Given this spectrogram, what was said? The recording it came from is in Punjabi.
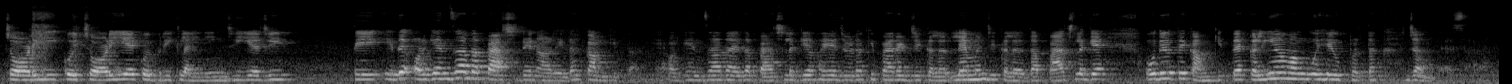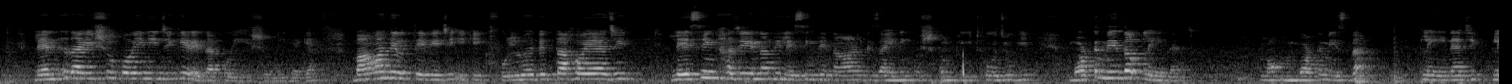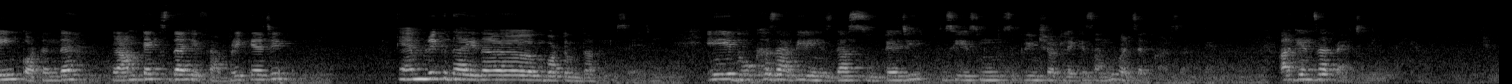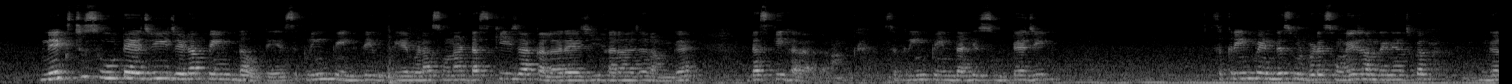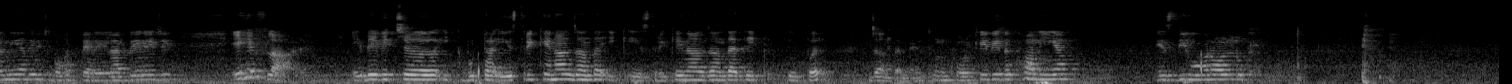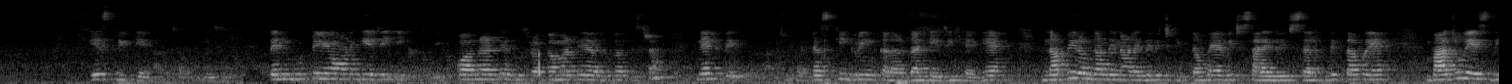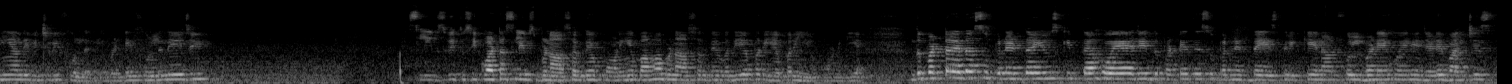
ਚੌੜੀ, ਕੋਈ ਚੌੜੀ ਹੈ, ਕੋਈ ਬਰੀਕ ਲਾਈਨਿੰਗ ਜੀ ਹੈ ਜੀ। ਤੇ ਇਹਦੇ ਔਰਗੈਂਜ਼ਾ ਦਾ ਪੈਚ ਦੇ ਨਾਲ ਇਹਦਾ ਕੰਮ ਕੀਤਾ ਗਿਆ। ਔਰਗੈਂਜ਼ਾ ਦਾ ਇਹਦਾ ਪੈਚ ਲੱਗਿਆ ਹੋਇਆ, ਜਿਹੜਾ ਕਿ ਪੈਰਟ ਜੇ ਕਲਰ ਲੈਮਨ ਜੇ ਕਲਰ ਦਾ ਪੈਚ ਲੱਗਿਆ। ਉਹਦੇ ਉੱਤੇ ਕੰਮ ਕੀਤਾ ਹੈ। ਕਲੀਆਂ ਵਾਂਗੂ ਇਹ ਉੱਪਰ ਤੱਕ ਜਾਂਦਾ ਹੈ ਸਾਰਾ। ਲੈਂਥ ਦਾ ਇਸ਼ੂ ਕੋਈ ਨਹੀਂ ਜੀ, ਘੇਰੇ ਦਾ ਕੋਈ ਇਸ਼ੂ ਨਹੀਂ ਹੈਗਾ। ਬਾਹਾਂ ਦੇ ਉੱਤੇ ਵੀ ਜੀ ਇੱਕ ਇੱਕ ਫੁੱਲ ਦਿੱਤਾ ਹੋਇਆ ਹੈ ਜੀ। ਲੇਸਿੰਗ ਹਜੇ ਇਹਨਾਂ ਦੀ ਲੇਸਿੰਗ ਦੇ ਨਾਲ ਡਿਜ਼ਾਈਨਿੰਗ ਕੁਝ ਕੰਪਲੀਟ ਹੋ ਜੂਗੀ ਬਾਟਮ ਇਹਦਾ ਪਲੇਨ ਹੈ ਜੀ। ਬਾਟਮ ਇਸ ਦਾ ਪਲੇਨ ਹੈ ਜੀ। ਪਲੇਨ ਕਾਟਨ ਦਾ ਰਾਮਟੈਕਸ ਦਾ, ਇਹ ਫੈਬਰਿਕ ਹੈ ਜੀ। ਕੈਮਰਿਕ ਦਾ, ਇਹਦਾ ਬਾਟਮ ਦਾ ਪੀਸ ਹੈ ਜੀ। ਇਹ 2000 ਦੀ ਰੇਂਜ ਦਾ ਸੂਟ ਹੈ ਜੀ। ਤੁਸੀਂ ਇਸ ਨੂੰ ਸਕਰੀਨਸ਼ਾਟ ਲੈ ਕੇ ਸਾਨੂੰ WhatsApp ਕਰ ਸਕਦੇ ਹੋ। ਆਰਗੈਂਜ਼ਾ ਪੈਚ ਦੇ ਨੈਕਸਟ ਸੂਟ ਹੈ ਜੀ ਜਿਹੜਾ ਪੇਂਟ ਦਾ ਉੱਤੇ ਹੈ ਸਕਰੀਨ ਪੇਂਟ ਦੇ ਉੱਤੇ ਹੈ, ਬੜਾ ਸੋਹਣਾ ਡਸਕੀ ਜਿਹਾ ਕਲਰ ਹੈ ਜੀ, ਹਰਾ ਜਿਹਾ ਰੰਗ ਹੈ ਡਸਕੀ ਹਰਾ ਦਾ ਰੰਗ। ਸਕਰੀਨ ਪੇਂਟ ਦਾ ਇਹ ਸੂਟ ਹੈ ਜੀ। ਸਕਰੀਨ ਪੇਂਟ ਦੇ ਸੂਟ ਬੜੇ ਸੋਹਣੇ ਜਾਂਦੇ ਨੇ ਅੱਜ ਅੱਜਕੱਲ ਗਰਮੀਆਂ ਦੇ ਵਿੱਚ ਬਹੁਤ ਪਿਆਰੇ ਲੱਗਦੇ ਨੇ ਜੀ। ਇਹ ਫਲਾਰ ਹੈ। ਇਹਦੇ ਵਿੱਚ ਇੱਕ ਬੁੱਟਾ ਇਸ ਤਰੀਕੇ ਨਾਲ ਜਾਂਦਾ, ਇੱਕ ਇਸ ਤਰੀਕੇ ਨਾਲ ਜਾਂਦਾ ਤੇ ਇੱਕ ਉੱਪਰ ਜਾਂਦਾ। ਮੈਂ ਤੁਹਾਨੂੰ ਖੋਲ ਕੇ ਵੀ ਦਿਖਾਉਣੀ ਆ। ਇਸ ਦੀ ਓਵਰਆਲ ਲੁੱਕ ਇਸ ਤਰੀਕੇ ਨਾਲ ਜਾਊਗੀ ਜੀ ਤਿੰਨ ਬੂਟੇ ਆਉਣਗੇ ਜੀ, ਇੱਕ ਇੱਕ ਕਾਰਨਰ ਤੇ, ਦੂਸਰਾ ਕਮਰ ਤੇ ਆ ਤੀਸਰਾ ਨੈਕ ਤੇ। ਡਸਕੀ ਗ੍ਰੀਨ ਕਲਰ ਦਾ ਇਹ ਜੀ ਹੈਗਾ ਨਾਭੀ ਰੰਗਾਂ ਦੇ ਨਾਲ ਇਹਦੇ ਵਿੱਚ ਕੀਤਾ ਹੋਇਆ ਵਿੱਚ ਸਾਰੇ ਦੇ ਵਿੱਚ ਸੈਲਫ ਦਿੱਤਾ ਹੋਇਆ ਬਾਜੂ ਇਸ ਦੀਆਂ ਦੇ ਵਿੱਚ ਵੀ ਫੁੱਲ ਨੇ, ਵੱਡੇ ਫੁੱਲ ਨੇ ਜੀ। ਸਲੀਵਸ ਵੀ ਤੁਸੀਂ ਕੁਆਟਰ ਸਲੀਵਸ ਬਣਾ ਸਕਦੇ ਹੋ, ਪੌਣੀਆਂ ਬਾਹਾਂ ਬਣਾ ਸਕਦੇ ਹੋ, ਵਧੀਆ ਭਰੀਆਂ ਭਰੀਆਂ ਹੋਣਗੀਆਂ। ਦੁਪੱਟਾ ਇਹਦਾ ਸੁਪਰਨੈਟ ਦਾ ਯੂਜ਼ ਕੀਤਾ ਹੋਇਆ ਹੈ ਜੀ। ਦੁਪੱਟੇ ਤੇ ਸੁਪਰਨੈਟ ਦੇ ਇਸ ਤਰੀਕੇ ਨਾਲ ਫੁੱਲ ਬਣੇ ਹੋਏ ਨੇ, ਜਿਹੜੇ ਬੰਚਸ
